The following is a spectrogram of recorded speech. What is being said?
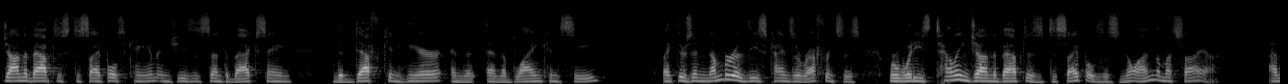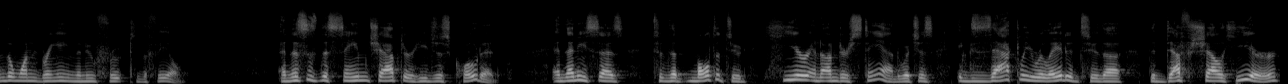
John the Baptist's disciples came and Jesus sent them back saying, The deaf can hear and the, and the blind can see? Like there's a number of these kinds of references where what he's telling John the Baptist's disciples is, No, I'm the Messiah. I'm the one bringing the new fruit to the field. And this is the same chapter he just quoted. And then he says to the multitude, Hear and understand, which is exactly related to the, the deaf shall hear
